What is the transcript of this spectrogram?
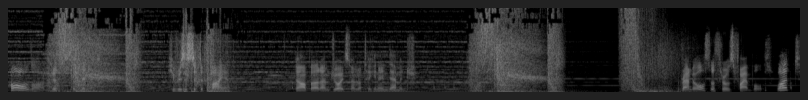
Hold on just a minute. He resisted the fire. Oh, ah, but I'm joyed, so I'm not taking any damage. Rando also throws fireballs. What?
